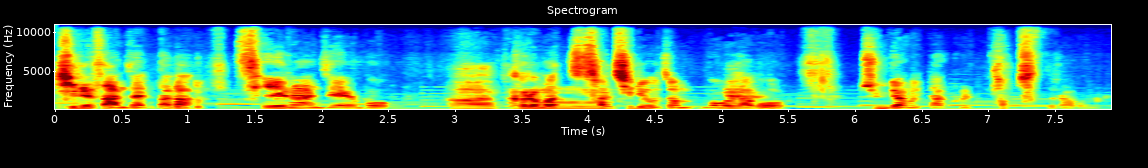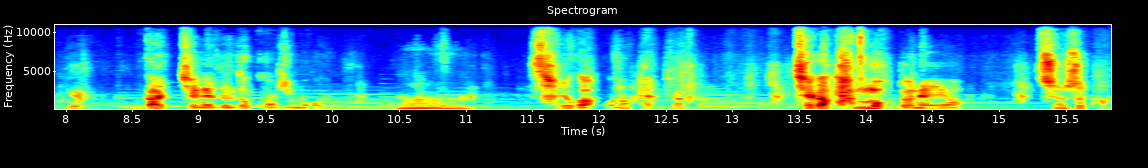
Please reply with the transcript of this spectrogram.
길에서 앉아 있다가 새나 이제 뭐 아, 다른- 그런 거 설치료 좀 먹으려고 준비하고 있다 그걸 덮치더라고요. 네. 그러니까 쟤네들도 고기 먹어요. 음. 사료 갖고는 100g. 제가 밥 먹던 애요. 순수 밥.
